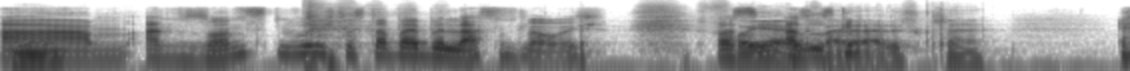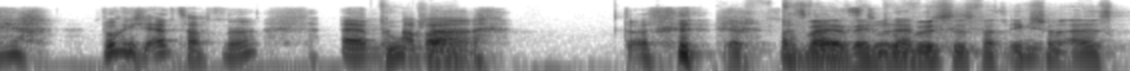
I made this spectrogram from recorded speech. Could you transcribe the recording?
Mhm. Ähm, ansonsten würde ich das dabei belassen, glaube ich. Was, Feuerqualle, also es gibt, alles klar. Ja, wirklich ernsthaft, ne? Ähm, du, aber klar. Das, ja, weil wenn du, du wüsstest, was ich schon alles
